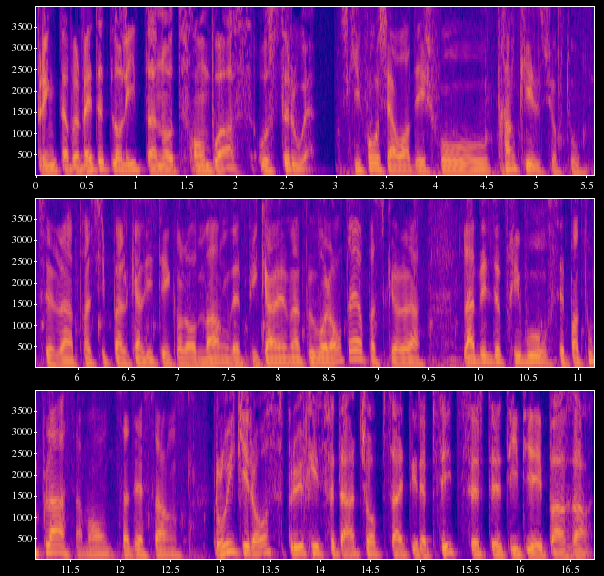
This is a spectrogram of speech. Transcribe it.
bringt aber weder die Lolita noch die Framboise aus der Ruhe. Ce qu'il faut, c'est avoir des chevaux tranquilles surtout. C'est la principale qualité qu'on leur demande. Et puis quand même un peu volontaire, parce que la, la ville de Fribourg, c'est pas tout plat, ça monte, ça descend. Ruhige Ross bräuchte es für diesen Job, sagt ihr Besitzer, Didier Barra.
